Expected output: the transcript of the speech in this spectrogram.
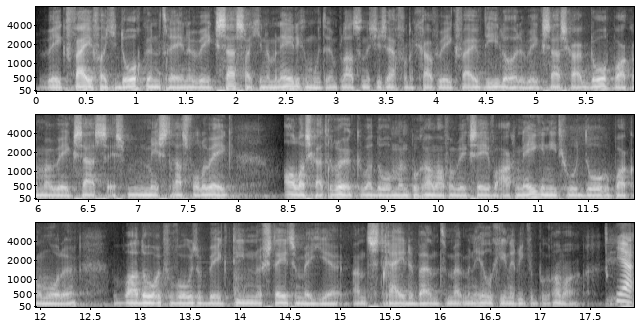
Week 5 had je door kunnen trainen. Week 6 had je naar beneden gemoeten. In plaats van dat je zegt van ik ga week 5 deloaden. Week 6 ga ik doorpakken. Maar week 6 is mijn meest stressvolle week. Alles gaat ruk. Waardoor mijn programma van week 7, 8, 9 niet goed doorgepakt kan worden. Waardoor ik vervolgens op week 10 nog steeds een beetje aan het strijden ben met mijn heel generieke programma. Ja,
